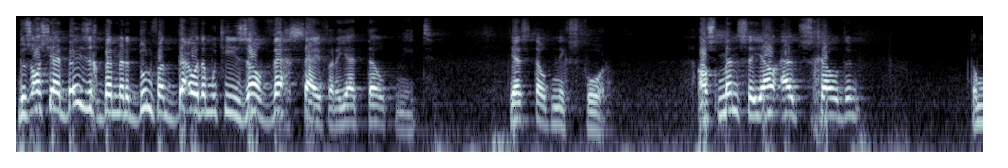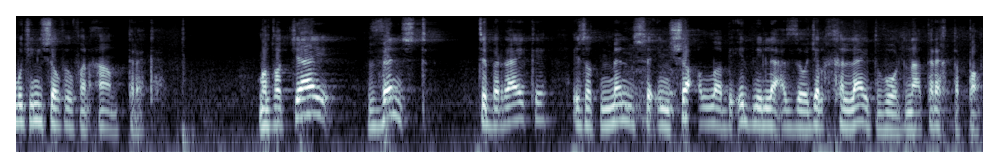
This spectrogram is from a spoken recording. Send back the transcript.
Dus als jij bezig bent met het doen van da'wah, dan moet je jezelf wegcijferen. Jij telt niet. Jij stelt niks voor. Als mensen jou uitschelden, dan moet je niet zoveel van aantrekken. Want wat jij wenst te bereiken, is dat mensen inshallah bi'idnillah azawajal geleid worden naar het rechte pad.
